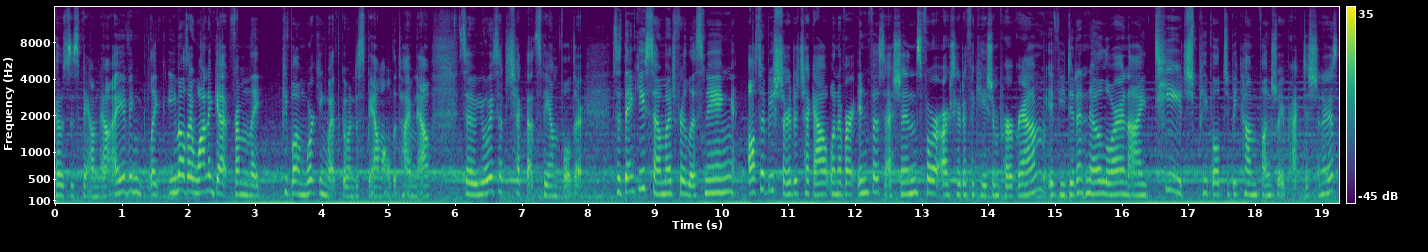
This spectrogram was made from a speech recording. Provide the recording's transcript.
goes to spam now. I even like emails I want to get from like people I'm working with go into spam all the time now. So you always have to check that spam folder. So thank you so much for listening. Also, be sure to check out one of our info sessions for our certification program. If you didn't know, Laura and I teach people to become feng shui practitioners.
